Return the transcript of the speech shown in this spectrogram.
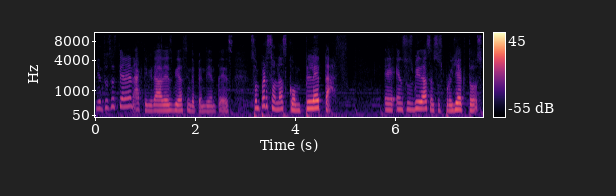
Y entonces tienen actividades, vidas independientes, son personas completas eh, en sus vidas, en sus proyectos.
